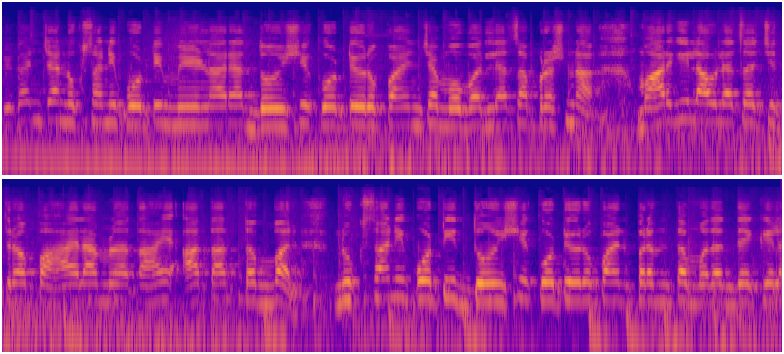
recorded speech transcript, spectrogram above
पिकांच्या नुकसानीपोटी मिळणाऱ्या दोनशे कोटी रुपयांच्या मोबदल्याचा प्रश्न मार्गी लावल्याचं चित्र पाहायला मिळत आहे. आता तब्बल नुकसानीपोटी दोनशे कोटी रुपयांपर्यंत मदत देखील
